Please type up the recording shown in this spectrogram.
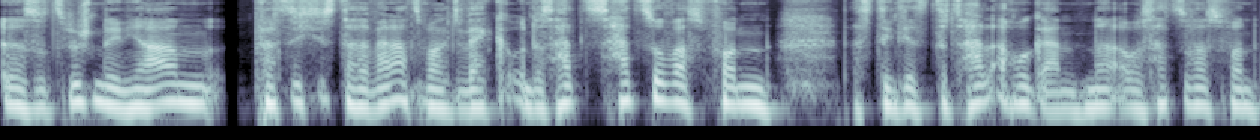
äh, so zwischen den Jahren, plötzlich ist der Weihnachtsmarkt weg. Und das hat, hat sowas von, das klingt jetzt total arrogant, ne? Aber es hat sowas von,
